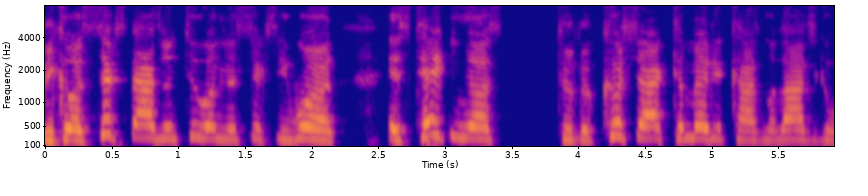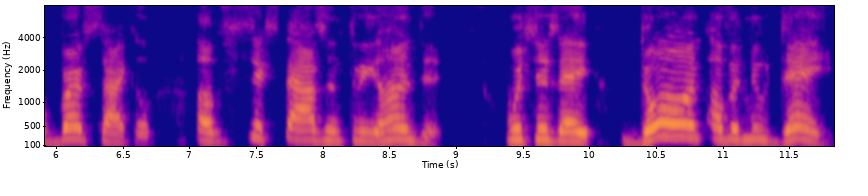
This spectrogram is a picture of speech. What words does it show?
Because 6,261 is taking us to the Kushite Kemetic cosmological birth cycle of 6,300, which is a dawn of a new day.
